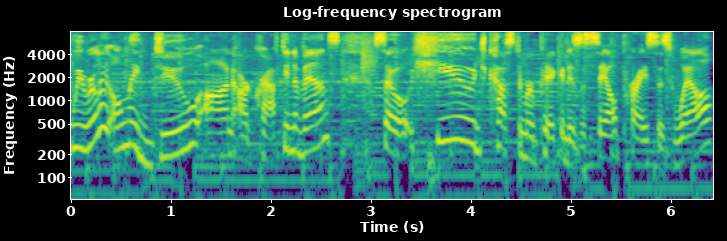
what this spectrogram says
we really only do on our crafting events. So huge customer pick. It is a sale price as well.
